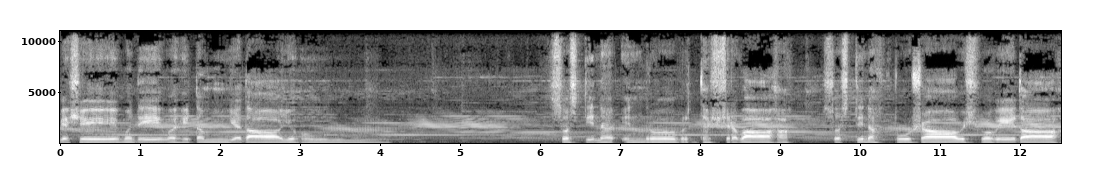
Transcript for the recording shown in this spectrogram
व्यशेम देवहितं यदायुः। स्वस्ति न इन्द्रो वृद्धश्रवाः स्वस्ति नः पूषा विश्ववेदाः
